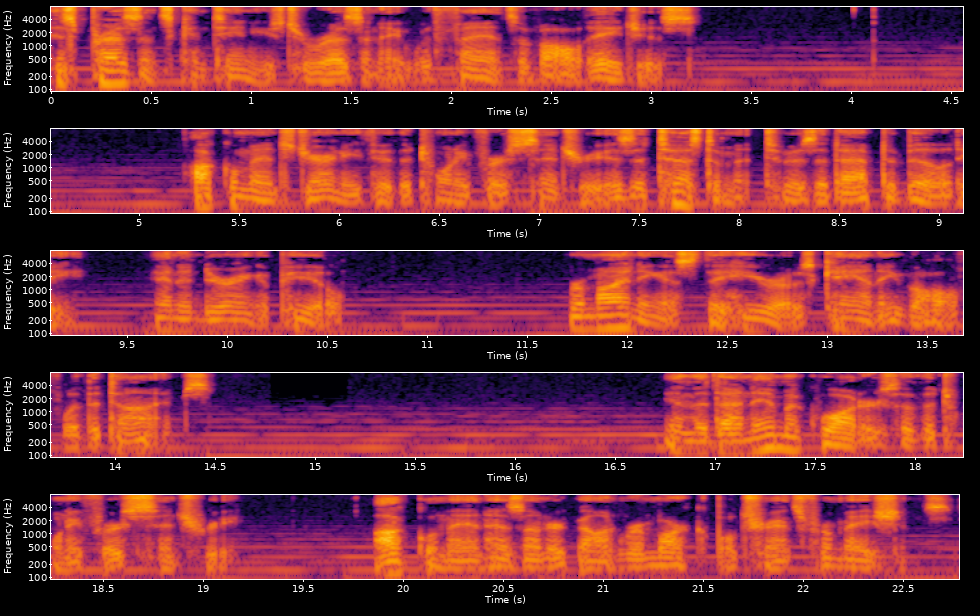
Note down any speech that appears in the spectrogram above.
his presence continues to resonate with fans of all ages. Aquaman's journey through the 21st century is a testament to his adaptability and enduring appeal, reminding us that heroes can evolve with the times. In the dynamic waters of the 21st century, Aquaman has undergone remarkable transformations,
